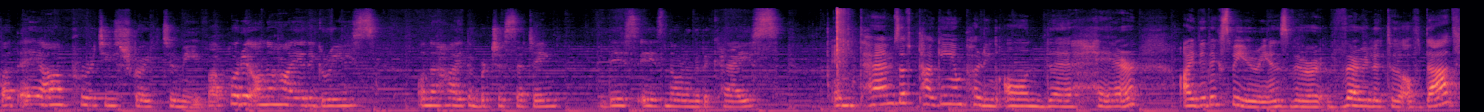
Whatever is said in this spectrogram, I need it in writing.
but they are pretty straight to me. If I put it on a higher degrees, on a high temperature setting, this is no longer the case. In terms of tugging and pulling on the hair, I did experience very, very little of that.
